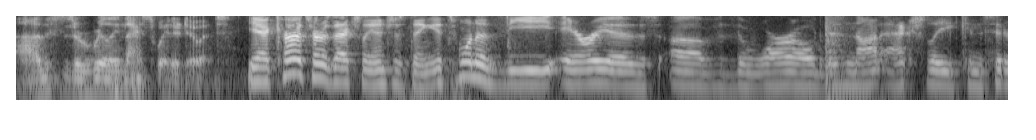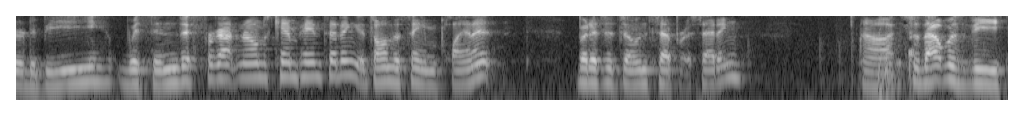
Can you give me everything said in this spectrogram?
uh, this is a really nice way to do it. Yeah, Kara-Tur is actually interesting. It's one of the areas of the world that is not actually considered to be within the Forgotten Realms campaign setting. It's on the same planet, but it's its own separate setting. Uh, so that was the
